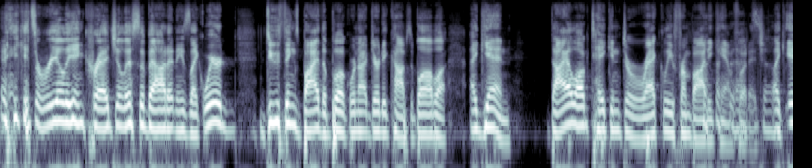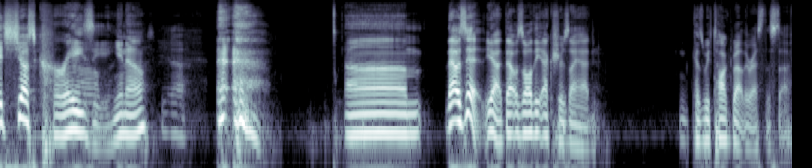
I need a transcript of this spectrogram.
and he gets really incredulous about it and he's like we're do things by the book we're not dirty cops blah blah blah again dialogue taken directly from body cam footage uh, like it's just crazy you know Yeah. um that was it yeah that was all the extras i had because we talked about the rest of the stuff.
